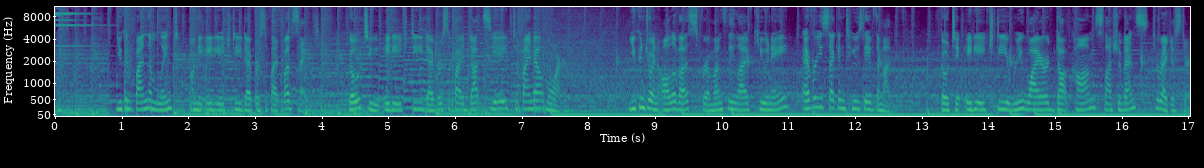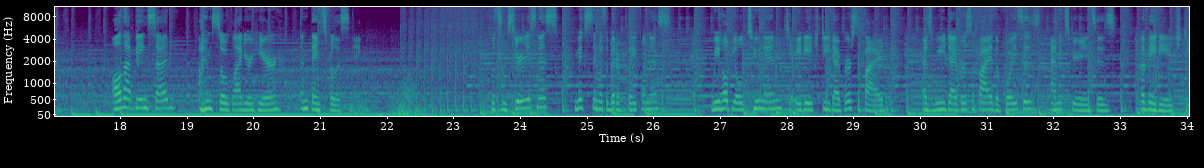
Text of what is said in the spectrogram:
You can find them linked on the ADHD Diversified website. Go to ADHDdiversified.ca to find out more. You can join all of us for a monthly live Q&A every second Tuesday of the month. Go to adhdrewired.com slash events to register. All that being said, I'm so glad you're here, and thanks for listening. With some seriousness, mixed in with a bit of playfulness, we hope you'll tune in to ADHD Diversified as we diversify the voices and experiences of ADHD.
